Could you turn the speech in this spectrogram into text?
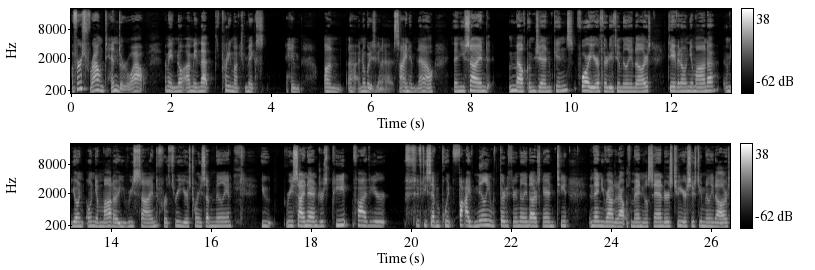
A first round tender. Wow. I mean, no, I mean that pretty much makes him un. Uh, nobody's gonna sign him now. Then you signed Malcolm Jenkins, four year, thirty two million dollars. David Onyemata, Onyemata, you re-signed for three years, 27 million. You re-signed Andrus Peat, five year, fifty-seven point five million with thirty-three million dollars guaranteed, and then you round it out with Emmanuel Sanders, two year, sixty million dollars.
